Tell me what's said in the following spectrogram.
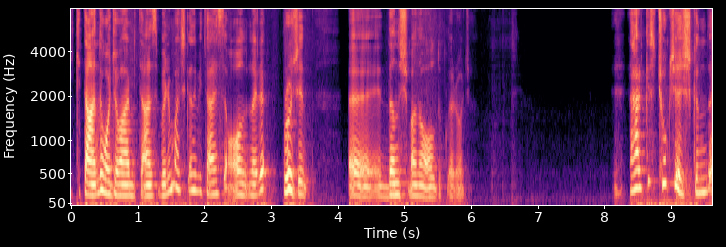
İki tane de hoca var. Bir tanesi bölüm başkanı, bir tanesi onları proje e, danışmanı oldukları hoca. Herkes çok şaşkındı.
